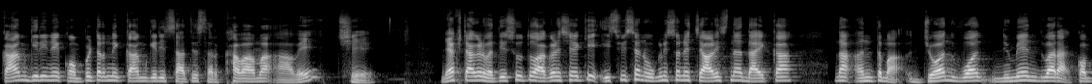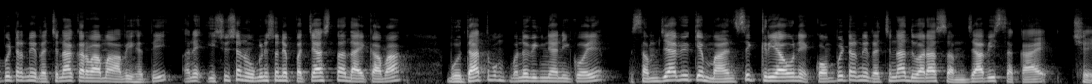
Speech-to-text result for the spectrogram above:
કામગીરીને કોમ્પ્યુટરની કામગીરી સાથે સરખાવવામાં આવે છે. નેક્સ્ટ આગળ વધીશું તો આગળ છે કે ઈસવીસન ઓગણીસો ને ચાળીસના દાયકાના અંતમાં જ્હોન વોન ન્યુમેન દ્વારા કોમ્પ્યુટરની રચના કરવામાં આવી હતી અને ઈસવીસન ઓગણીસો ને પચાસના દાયકામાં બોધાત્મક મનોવૈજ્ઞાનિકોએ સમજાવ્યું કે માનસિક ક્રિયાઓને કોમ્પ્યુટરની રચના દ્વારા સમજાવી શકાય છે.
